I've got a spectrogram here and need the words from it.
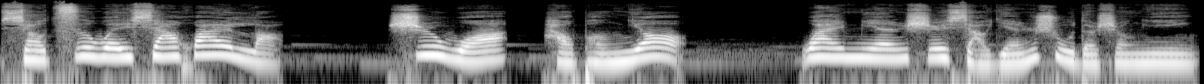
小刺猬吓坏了。是我，好朋友。外面是小鼹鼠的声音。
